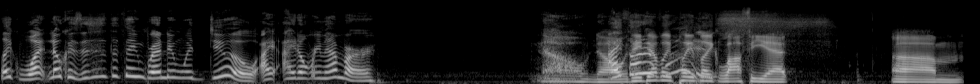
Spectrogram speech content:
Like what? No, because this is the thing Brendon would do. I I don't remember. No, no, I they thought it definitely played like. Lafayette, um,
